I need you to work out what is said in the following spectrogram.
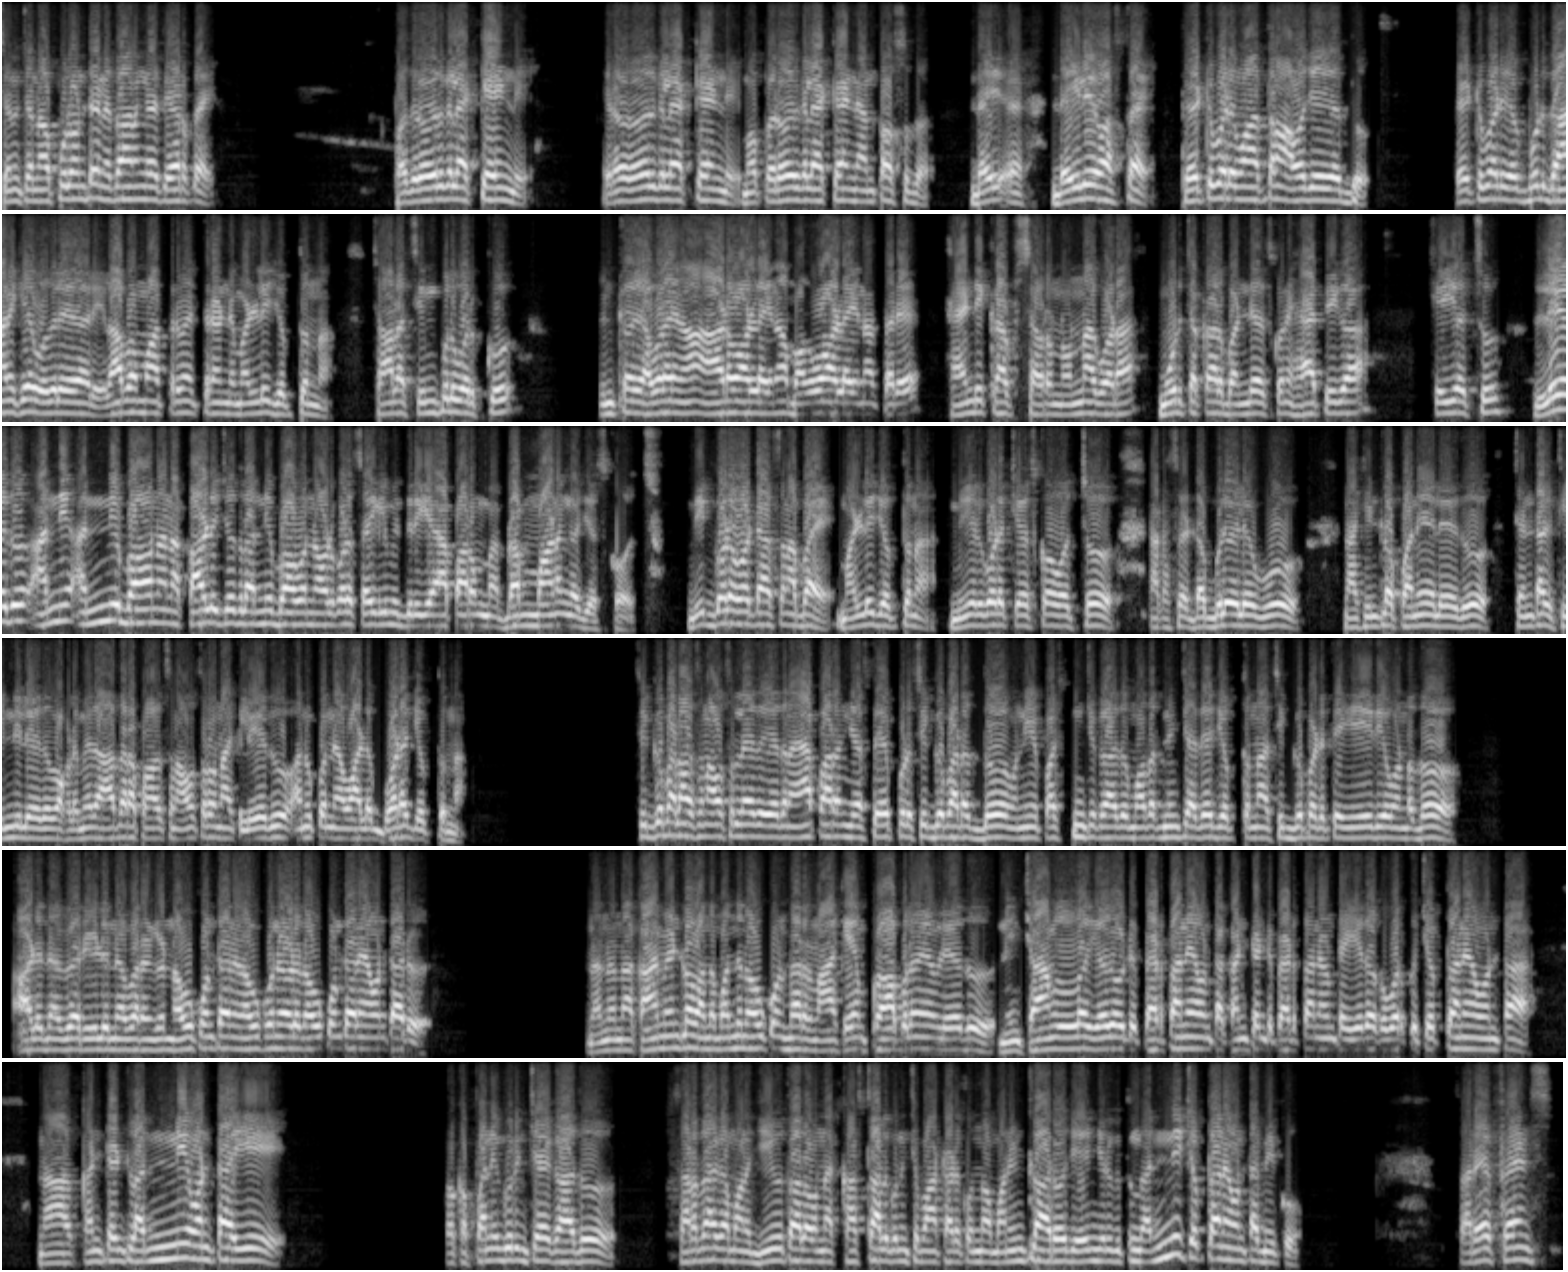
చిన్న చిన్న అప్పులు ఉంటే నిదానంగా తీరతాయి. పది రోజులకి లెక్కేయండి. ఇరవై రోజులకి లెక్కేయండి. ముప్పై రోజులకి లెక్కేయండి. ఎంత వస్తుందో? డై డైలీ వస్తాయి. పెట్టుబడి మాత్రం అవజేయొద్దు. పెట్టుబడి ఎప్పుడు దానికే వదిలేయాలి. లాభం మాత్రమే తినండి. మళ్ళీ చెప్తున్నా. చాలా సింపుల్ వర్క్. ఇంట్లో ఎవరైనా ఆడవాళ్ళైనా మగవాళ్ళైనా సరే హ్యాండిక్రాఫ్ట్స్ ఎవరైనా ఉన్నా కూడా మూడు చక్రాలు బండి వేసుకొని హ్యాపీగా చేయొచ్చు. లేదు అన్ని అన్ని బాగున్నా నా కాళ్ళు చేతులు అన్ని బాగున్న వాళ్ళు కూడా సైకిల్ మీద తిరిగి వ్యాపారం బ్రహ్మాండంగా చేసుకోవచ్చు. మీకు కూడా కొట్టేస్తాను అబ్బాయి. మళ్ళీ చెప్తున్నా మీరు కూడా చేసుకోవచ్చు. నాకు అసలు డబ్బులే లేవు నాకు ఇంట్లో పనే లేదు తింటాకి తిండి లేదు ఒకళ్ళ మీద ఆధారపడాల్సిన అవసరం నాకు లేదు అనుకునే వాళ్ళకి కూడా చెప్తున్నా. సిగ్గుపడాల్సిన అవసరం లేదు ఏదైనా వ్యాపారం చేస్తే ఎప్పుడు సిగ్గుపడద్దు. నీ ఫస్ట్ నుంచి కాదు మొదటి నుంచి అదే చెప్తున్నా సిగ్గుపడితే ఏది ఉండదు. ఆడు నవ్వారు వీళ్ళు నవ్వారు నవ్వుకుంటానే నవ్వుకునేవాడు నవ్వుకుంటానే ఉంటారు. నన్ను నా కామెంట్లో వంద మంది నవ్వుకుంటున్నారు. నాకేం ప్రాబ్లం ఏం లేదు. నేను ఛానల్లో ఏదో ఒకటి పెడతానే ఉంటా కంటెంట్ పెడతానే ఉంటా ఏదో ఒక వర్క్ చెప్తానే ఉంటా. నా కంటెంట్లు అన్నీ ఉంటాయి. ఒక పని గురించే కాదు. సరదాగా మన జీవితాల్లో ఉన్న కష్టాల గురించి మాట్లాడుకుందాం. మన ఇంట్లో ఆ రోజు ఏం జరుగుతుందో అన్నీ చెప్తానే ఉంటా మీకు. సరే ఫ్రెండ్స్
